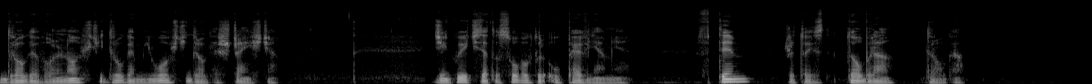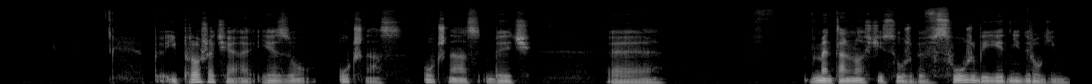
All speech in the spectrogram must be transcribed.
drogę wolności, drogę miłości, drogę szczęścia. Dziękuję Ci za to słowo, które upewnia mnie w tym, że to jest dobra droga. I proszę Cię, Jezu, ucz nas, ucz nas być e, w mentalności służby, w służbie jedni drugim,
